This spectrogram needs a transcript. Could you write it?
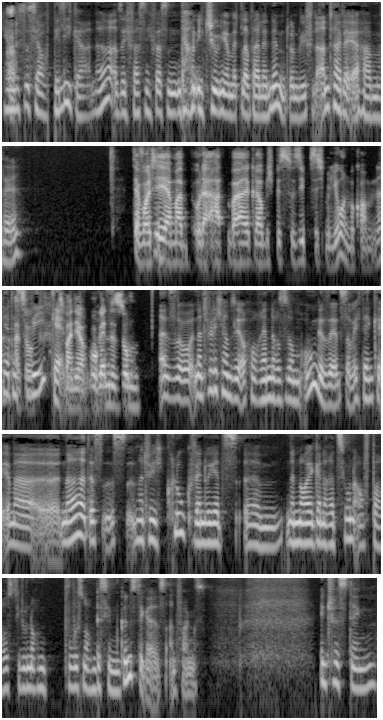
Ja, und es ist ja auch billiger, ne? Also ich weiß nicht, was ein Downey Jr. mittlerweile nimmt und wie viele Anteile er haben will. Der wollte ja mal, oder hat mal, glaube ich, bis zu 70 Millionen bekommen, ne? Ja, deswegen. Also, das waren ja horrende Summen. Also natürlich haben sie auch horrende Summen umgesetzt, aber ich denke immer, äh, ne, das ist natürlich klug, wenn du jetzt ähm, eine neue Generation aufbaust, die du noch, wo es noch ein bisschen günstiger ist anfangs. Interesting.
